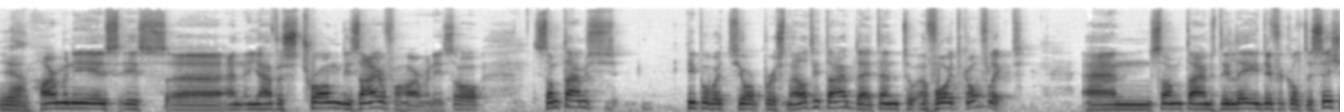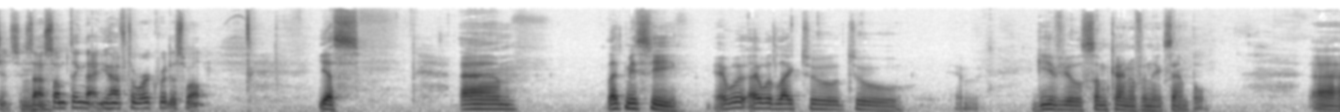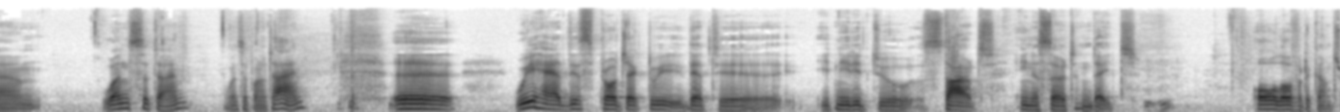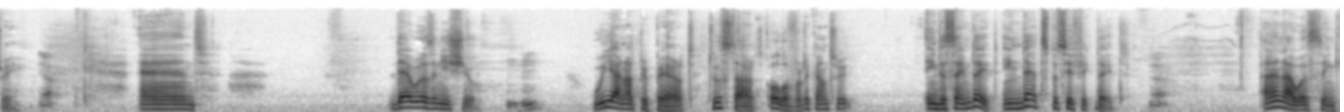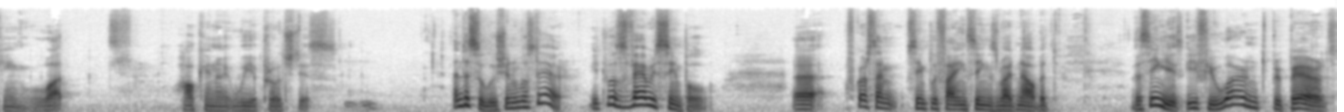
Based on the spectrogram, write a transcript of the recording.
Yeah, harmony is is uh, and you have a strong desire for harmony so sometimes people with your personality type they tend to avoid conflict and sometimes delay difficult decisions is that something that you have to work with as well yes. Um, let me see. I would I would like to to give you some kind of an example. Um, once a time, once upon a time, uh, we had this project we, that uh, it needed to start in a certain date, all over the country, yeah and there was an issue. We are not prepared to start all over the country in the same date, in that specific date. yeah And I was thinking, what? How can I, we approach this? And the solution was there. It was very simple. Uh, of course, I'm simplifying things right now, but the thing is, if you weren't prepared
